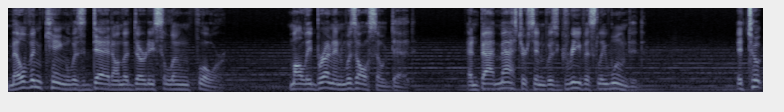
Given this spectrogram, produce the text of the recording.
Melvin King was dead on the dirty saloon floor. Molly Brennan was also dead, and Bat Masterson was grievously wounded. It took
